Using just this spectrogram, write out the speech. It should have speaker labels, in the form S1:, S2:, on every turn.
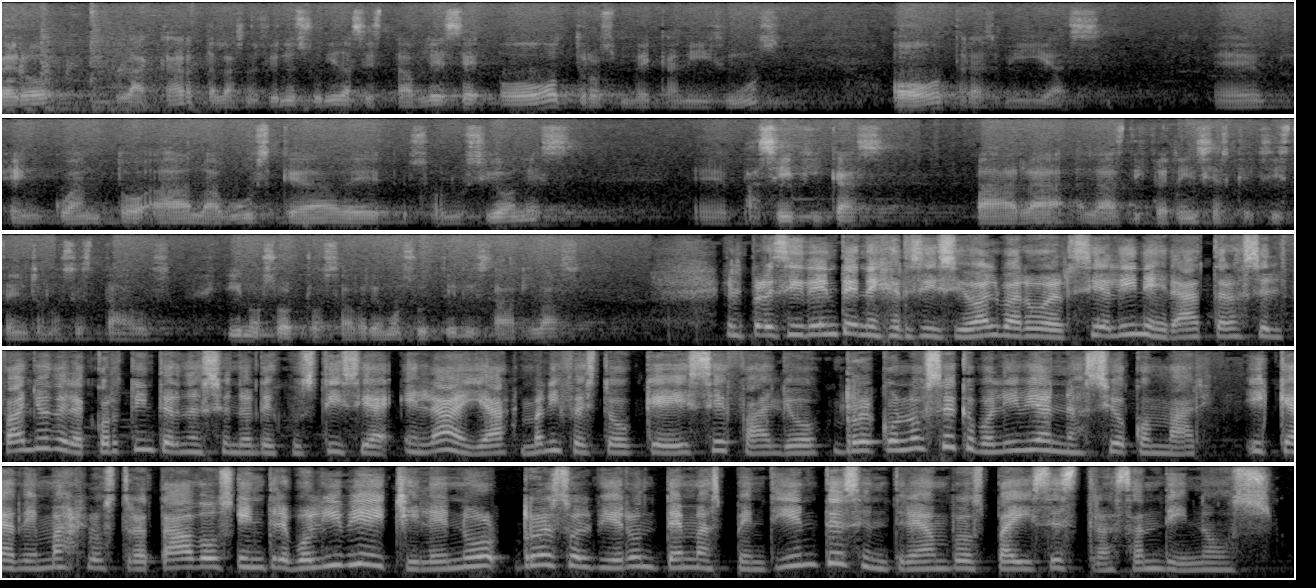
S1: pero la Carta de las Naciones Unidas establece otros mecanismos, otras vías eh, en cuanto a la búsqueda de soluciones eh, pacíficas para las diferencias que existen entre los estados. Y nosotros sabremos utilizarlas
S2: el presidente en ejercicio Álvaro García Linera, tras el fallo de la Corte Internacional de Justicia en La Haya, manifestó que ese fallo reconoce que Bolivia nació con mar y que además los tratados entre Bolivia y Chile no resolvieron temas pendientes entre ambos países trasandinos.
